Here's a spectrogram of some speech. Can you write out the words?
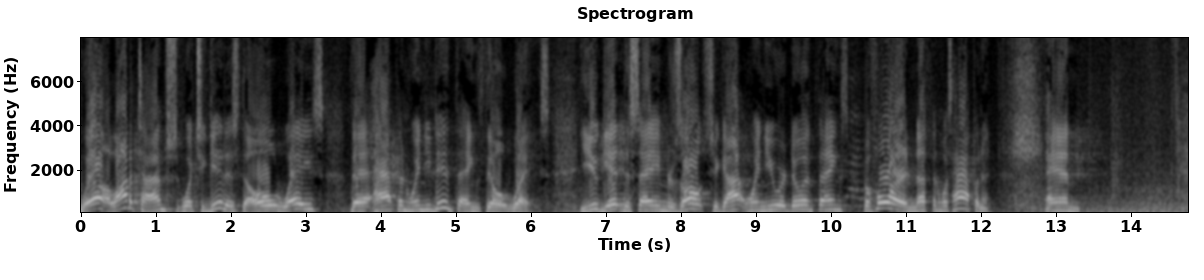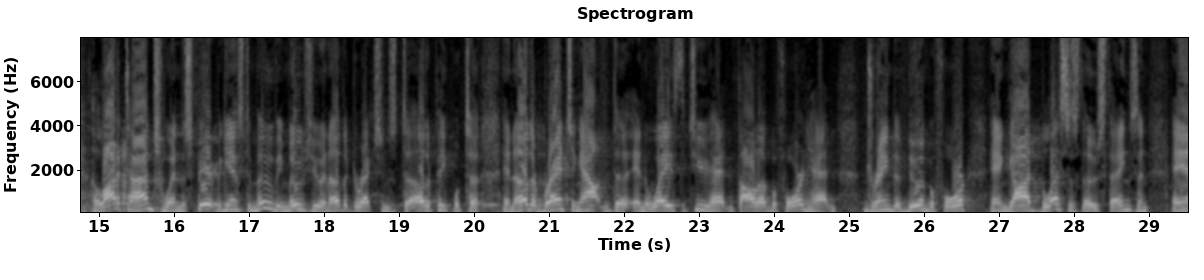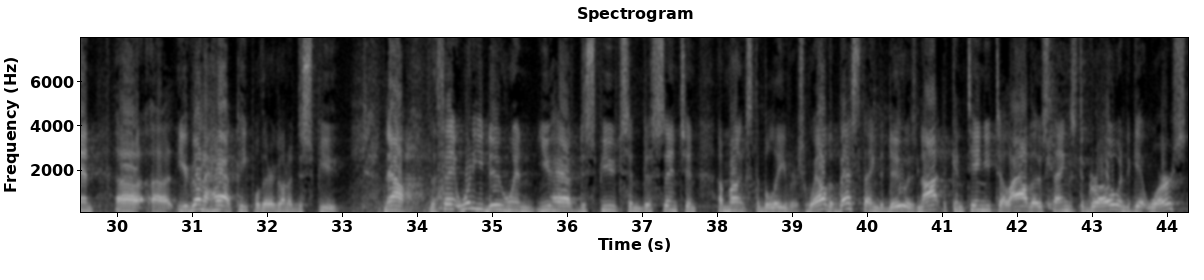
Well, a lot of times what you get is the old ways that happened when you did things the old ways. You get the same results you got when you were doing things before and nothing was happening. And a lot of times when the spirit begins to move he moves you in other directions to other people to in other branching out into into ways that you hadn't thought of before and you hadn't dreamed of doing before. And god blesses those things. And and uh, uh, you're going to have people that are going to dispute now, the thing, what do you do when you have disputes and dissension amongst the believers? Well, the best thing to do is not to continue to allow those things to grow and to get worse,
